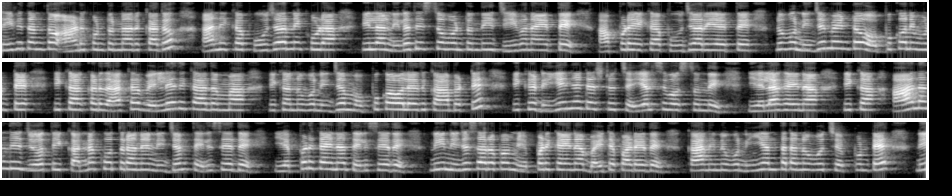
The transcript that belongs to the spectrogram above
జీవితంతో ఆడుకుంటున్నారు కాదు? అని ఇక పూజారిని కూడా ఇలా నిలదీస్తూ ఉంటుంది. జీవన అయితే అప్పుడే ఇక పూజారి అయితే నువ్వు నిజమేంటో ఒప్పుకొని ఉంటే ఇక అక్కడ దాకా వెళ్ళేది కాదమ్మా. ఇక నువ్వు నిజం ఒప్పుకోవలేదు కాబట్టి ఇక డిఎన్ఏ టెస్ట్ చేయాల్సి వస్తుంది. ఎలాగైనా ఇక ఆనంది జ్యోతి కన్న కూతురు అనే నిజం తెలిసేదే ఎప్పటికైనా తెలిసేదే. నీ నిజ స్వరూపం ఎప్పటికైనా బయటపడేదే. కానీ నువ్వు నీ అంతట నువ్వు చెప్పుంటే నీ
